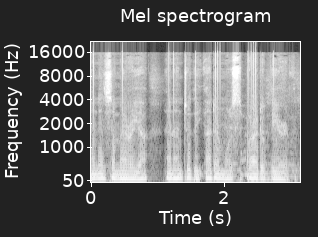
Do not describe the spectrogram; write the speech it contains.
and in Samaria and unto the uttermost part of the earth.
